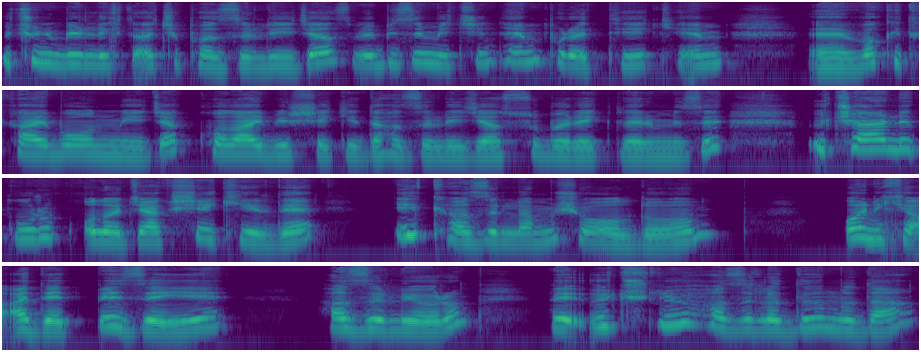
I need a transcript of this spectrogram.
Üçünü birlikte açıp hazırlayacağız ve bizim için hem pratik hem e, vakit kaybı olmayacak kolay bir şekilde hazırlayacağız su böreklerimizi. Üçerli grup olacak şekilde ilk hazırlamış olduğum 12 adet bezeyi hazırlıyorum ve üçlü hazırladığımı da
